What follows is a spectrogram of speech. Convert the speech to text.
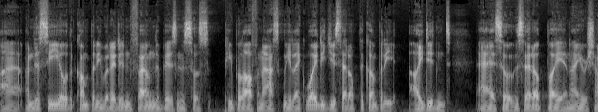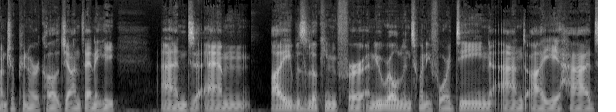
uh, I'm the CEO of the company, but I didn't found the business. So people often ask me, like, why did you set up the company? I didn't. Uh, so it was set up by an Irish entrepreneur called John Dennehy. And um, I was looking for a new role in 2014, and I had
